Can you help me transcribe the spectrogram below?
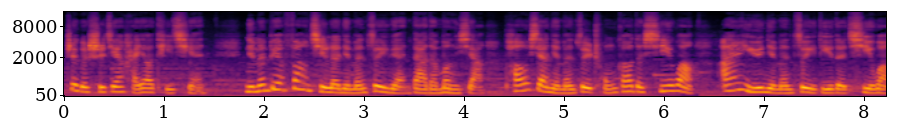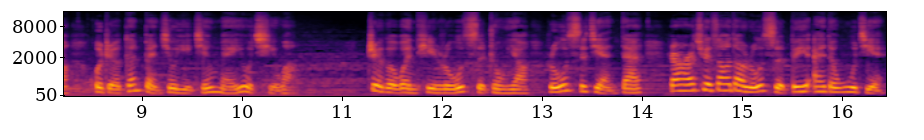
这个时间还要提前。你们便放弃了你们最远大的梦想，抛下你们最崇高的希望，安于你们最低的期望，或者根本就已经没有期望。这个问题如此重要，如此简单，然而却遭到如此悲哀的误解。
